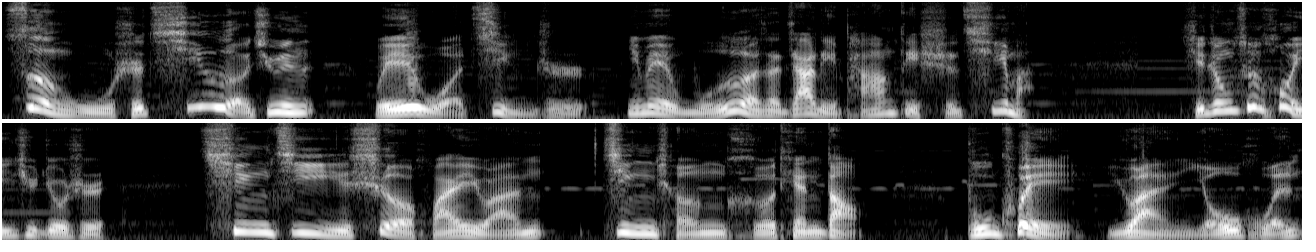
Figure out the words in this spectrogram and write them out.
赠五十七恶君，为我敬之》。因为武鄂在家里排行第十七嘛，其中最后一句就是“轻骑射怀远，京城合天道，不愧远游魂”。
